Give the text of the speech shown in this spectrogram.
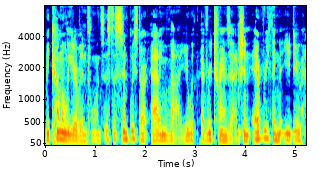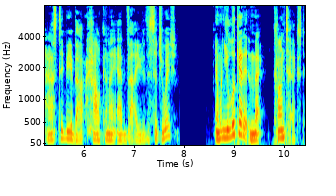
become a leader of influence is to simply start adding value with every transaction. Everything that you do has to be about how can I add value to the situation? And when you look at it in that context,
